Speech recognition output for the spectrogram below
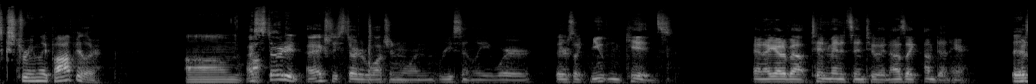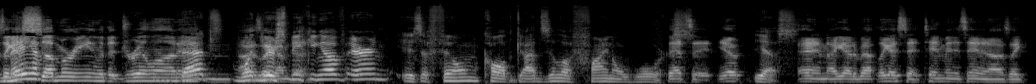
Extremely popular. Um, I started. I actually started watching one recently where there's like mutant kids, and I got about ten minutes into it, and I was like, I'm done here. It There's like a have- submarine with a drill on it. That's what you're like, I'm done. speaking of, Aaron. Is a film called Godzilla Final Wars. That's it. Yep. Yes, And I got about, like I said, ten minutes in, and I was like,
